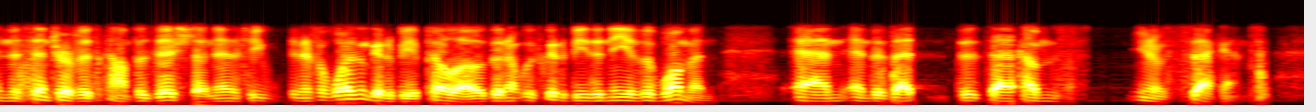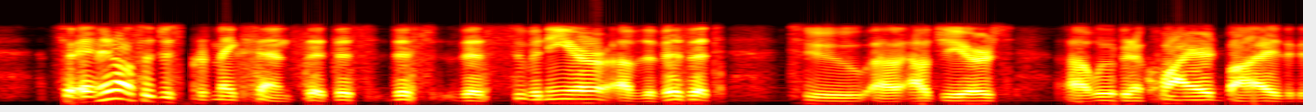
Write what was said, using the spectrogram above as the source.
in the center of his composition, and if he and if it wasn't going to be a pillow, then it was going to be the knee of the woman, and and that that that, that comes you know second. So and it also just sort of makes sense that this this this souvenir of the visit to uh, Algiers uh, would have been acquired by the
